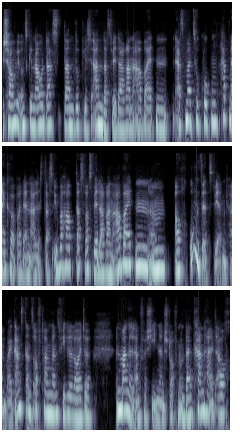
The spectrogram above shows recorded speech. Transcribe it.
schauen wir uns genau das dann wirklich an, dass wir daran arbeiten, erstmal zu gucken, hat mein Körper denn alles, dass überhaupt das, was wir daran arbeiten, ähm, auch umgesetzt werden kann. Weil ganz, ganz oft haben ganz viele Leute einen Mangel an verschiedenen Stoffen und dann kann halt auch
